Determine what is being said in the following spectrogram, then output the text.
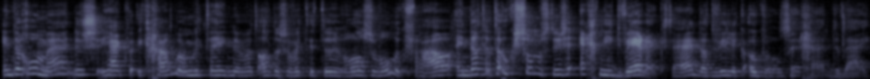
En daarom, hè, dus ja, ik, ik ga ook maar meteen, want anders wordt dit een roze wolk verhaal. En dat het ook soms dus echt niet werkt, hè, dat wil ik ook wel zeggen erbij.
